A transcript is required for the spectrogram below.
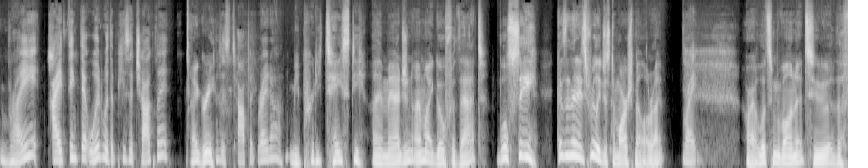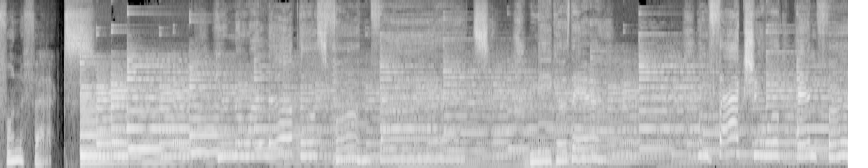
Right? I think that would with a piece of chocolate. I agree. Just top it right off. Be pretty tasty, I imagine. I might go for that. We'll see. Because then it's really just a marshmallow, right? Right. All right, let's move on to the fun facts. Factual and fun.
